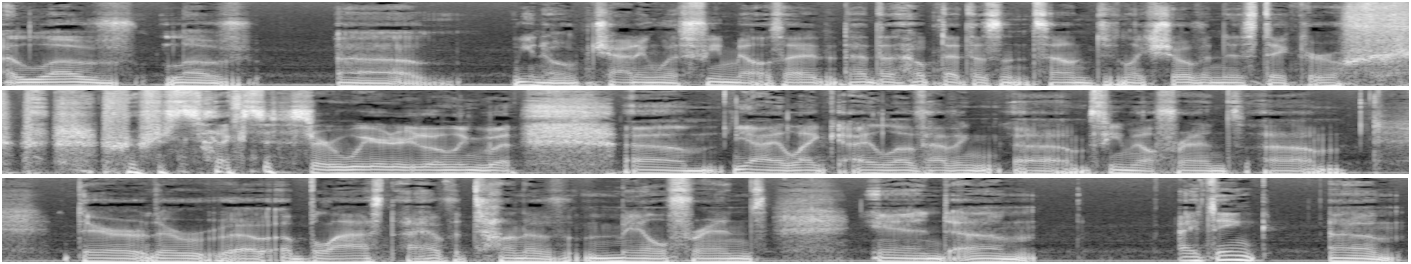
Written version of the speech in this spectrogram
I love love uh, you know, chatting with females. I, I, hope that doesn't sound like chauvinistic or, or sexist or weird or something. But um, yeah, I like I love having um, female friends. Um, they're they're a blast. I have a ton of male friends, and um, I think. Um,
